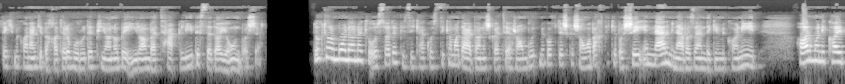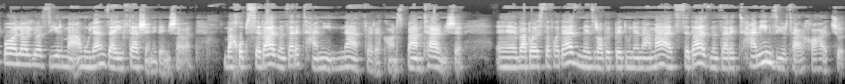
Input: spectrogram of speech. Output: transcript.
فکر می‌کنن که به خاطر ورود پیانو به ایران و تقلید صدای اون باشه. دکتر مولانا که استاد فیزیک اکوستیک ما در دانشگاه تهران بود میگفتش که شما وقتی که با شیء نرمی نوازندگی می‌کنید هارمونیکای بالا یا زیر معمولا ضعیفتر شنیده می‌شود و خب صدا از نظر تنین نه فرکانس بمتر میشه. و با استفاده از مزراب بدون نمد صدا از نظر تنین زیرتر خواهد شد.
